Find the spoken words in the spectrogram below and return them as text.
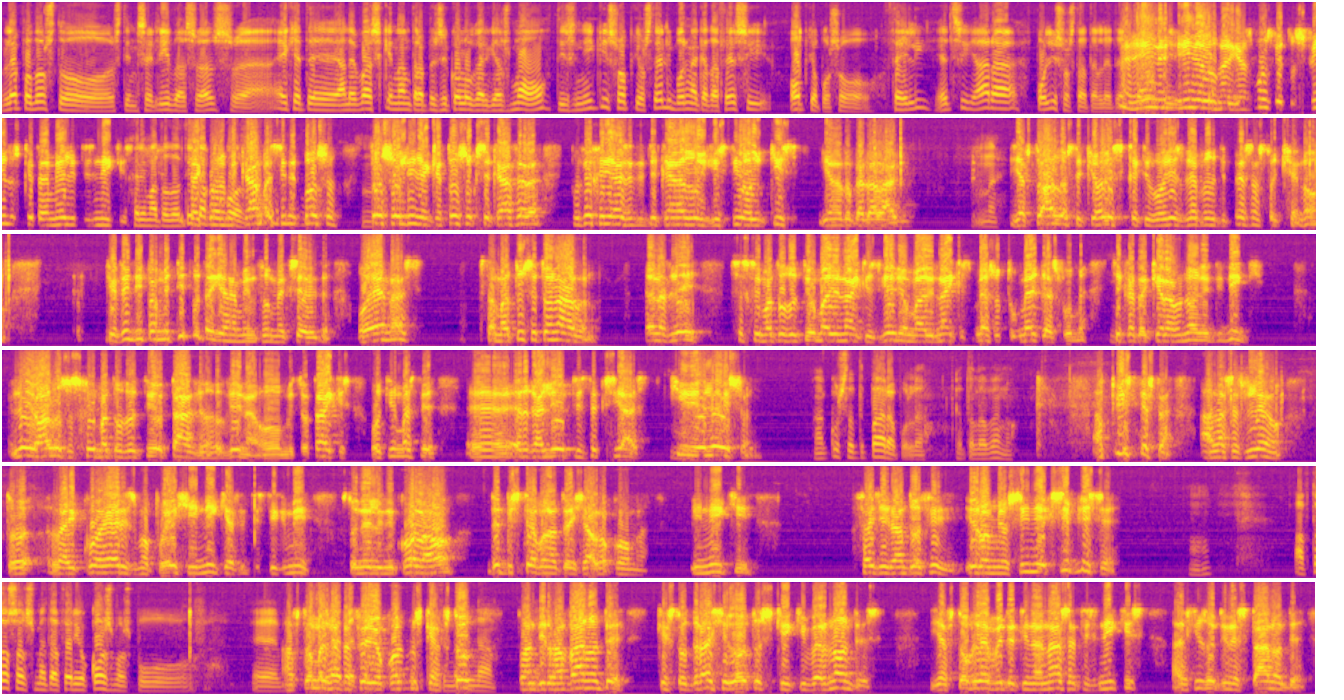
Βλέπω εδώ στο, στην σελίδα σας ε, έχετε ανεβάσει και έναν τραπεζικό λογαριασμό της νίκης όποιος θέλει μπορεί να καταθέσει όποιο ποσό θέλει έτσι άρα πολύ σωστά τα λέτε. Ναι, είναι, είναι λογαριασμός για τους φίλους και τα μέλη της νίκης. Χρηματοδοτείται τα οικονομικά μας είναι τόσο, τόσο λίγα και τόσο ξεκάθαρα που δεν χρειάζεται και κανένα λογιστή ολικής για να το καταλάβει. Ναι. Γι' αυτό άλλωστε και όλες οι κατηγορίες βλέπετε ότι πέσαν στο κενό και δεν είπαμε τίποτα για να μείνουμε, ξέρετε. Ο ένας σταματούσε τον άλλον. Ένας λέει, σας χρηματοδοτεί ο Μαρινάκης. Βγαίνει ο Μαρινάκης μέσω του Μέγκα ας πούμε και κατακεραυνώνει την νίκη. Λέει ο άλλος σας χρηματοδοτεί ο Τάδε, ο Δίνα, ο Μητσοτάκης, ότι είμαστε ε, εργαλείο της δεξιάς. Κύριε Λέισον. Ακούσατε πάρα πολλά, καταλαβαίνω. Απίστευτα, αλλά σας λέω, το λαϊκό έρισμα που έχει η νίκη αυτή τη στιγμή στον ελληνικό λαό δεν πιστεύω να το έχει άλλο κόμμα. Η νίκη θα γιγαντωθεί. Η Ρωμιοσύνη εξύπνησε. Αυτό σας μεταφέρει ο κόσμος που... Ε, αυτό μας μεταφέρει ο κόσμος και αυτό το αντιλαμβάνονται και στον τράχυλό τους και οι κυβερνώντες. Γι' αυτό βλέπετε την ανάσα της νίκης αρχίζουν να την αισθάνονται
